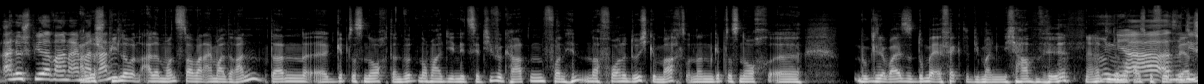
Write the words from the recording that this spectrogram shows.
alle Spieler waren einmal alle dran. Spiele und alle Monster waren einmal dran. Dann äh, gibt es noch, dann wird nochmal die Initiative-Karten von hinten nach vorne durchgemacht und dann gibt es noch äh, möglicherweise dumme Effekte, die man nicht haben will. Ja, die ja also die,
